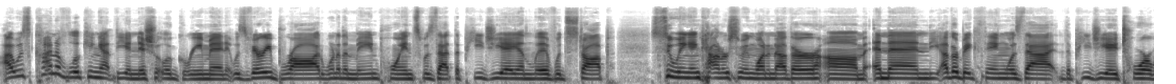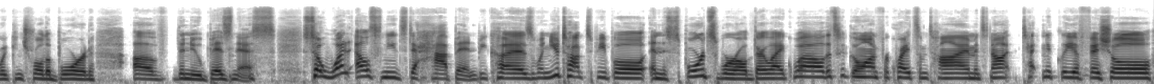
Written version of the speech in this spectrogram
i was kind of looking at the initial agreement. It was very broad. One of the main points was that the pga And LIV would stop suing and countersuing one another. Um, and then the other big thing was that the PGA Tour would control the board of the new business. So, what else needs to happen? Because when you talk to people in the sports world, they're like, well, this could go on for quite some time. It's not technically official.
